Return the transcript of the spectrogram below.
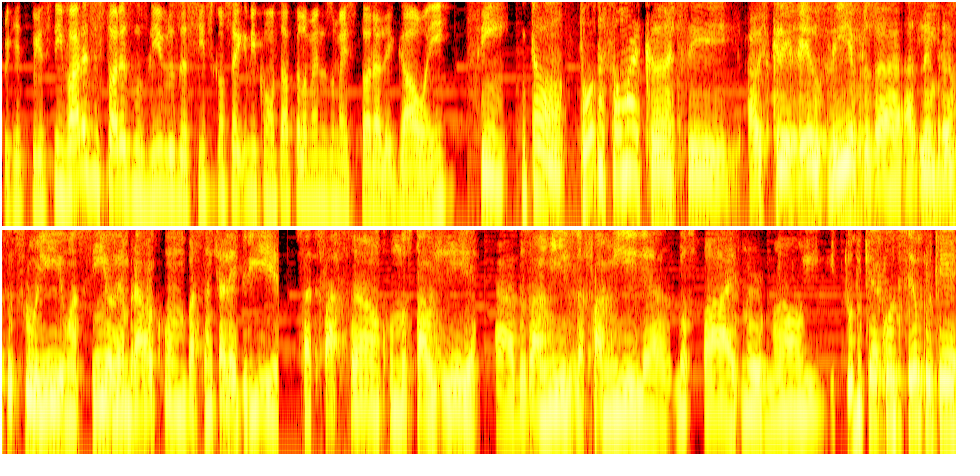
porque, porque tem várias histórias nos livros assim, você consegue me contar pelo menos uma história legal aí? Sim. Então, todas são marcantes e ao escrever os livros, a, as lembranças fluíam assim, eu lembrava com bastante alegria, satisfação, com nostalgia a, dos amigos, da família, meus pais, meu irmão e, e tudo que aconteceu porque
